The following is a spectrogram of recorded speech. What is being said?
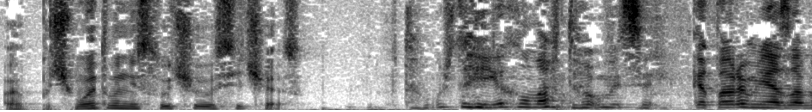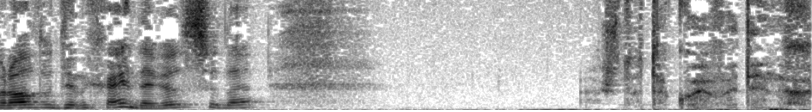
А почему этого не случилось сейчас? Потому что я ехал на автобусе, который меня забрал в ДНХ и довез сюда. Что такое ВДНХ?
